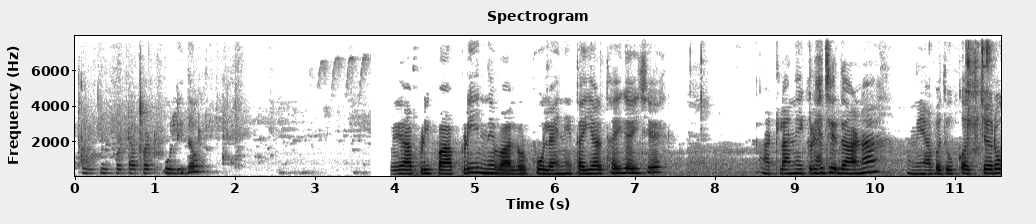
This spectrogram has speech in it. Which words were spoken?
તો હું ફટાફટ ફોલી દઉં. હવે આપણી પાપડી ને વાલોડ ફોલાઈને તૈયાર થઈ ગઈ છે. આટલા નીકળે છે દાણા અને આ બધો કચરો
